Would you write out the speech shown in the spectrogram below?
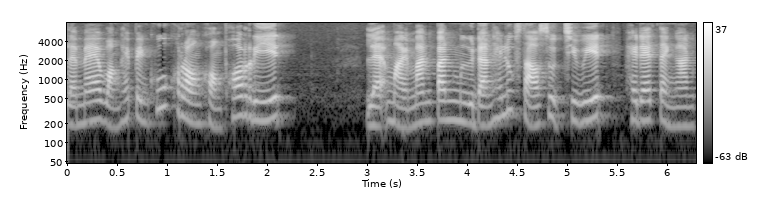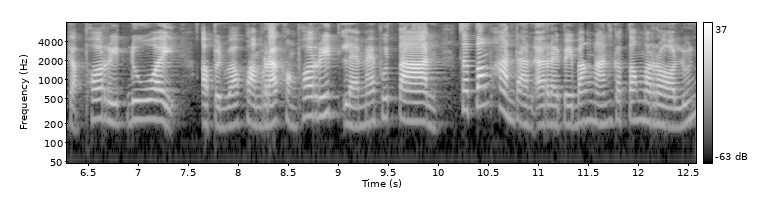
และแม่หวังให้เป็นคู่ครองของพ่อฤทธิ์ และหมายมั่นปั้นมือดันให้ลูกสาวสุดชีวิต ให้ได้แต่งงานกับพ่อฤทธิ์ด้วย เอาเป็นว่าความรักของพ่อฤทธิ์และแม่พุตาน จะต้องผ่านด่านอะไรไปบ้างนั้นก็ต้องมารอลุ้น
